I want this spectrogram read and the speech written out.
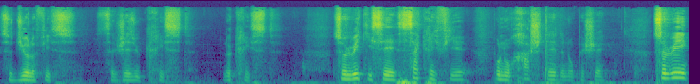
C'est Dieu le Fils, c'est Jésus-Christ, le Christ. Celui qui s'est sacrifié pour nous racheter de nos péchés. Celui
